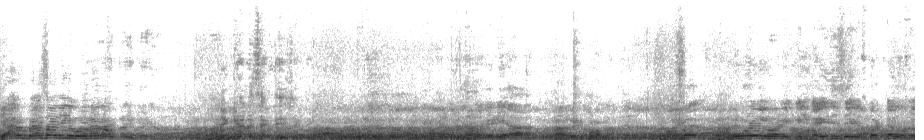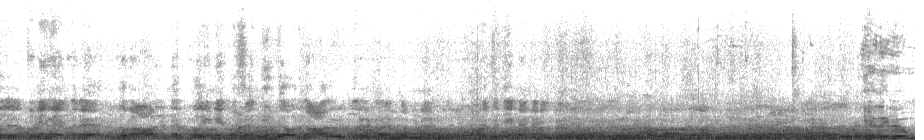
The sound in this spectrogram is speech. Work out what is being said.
யாரும் பேசாதீங்க கொஞ்ச நேரம். ஆ ரெடி போலாம். சார் ஊழல் வழக்கில் கைது செய்யப்பட்ட ஒரு துணைவேந்தரை ஒரு ஆளுநர் போய் நேற்று சந்தித்து அவருக்கு ஆதரவு தெரிவிக்கிறார் தமிழ்நாட்டில் இதை பற்றி என்ன நினைக்கிறீங்க? எதிலும்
